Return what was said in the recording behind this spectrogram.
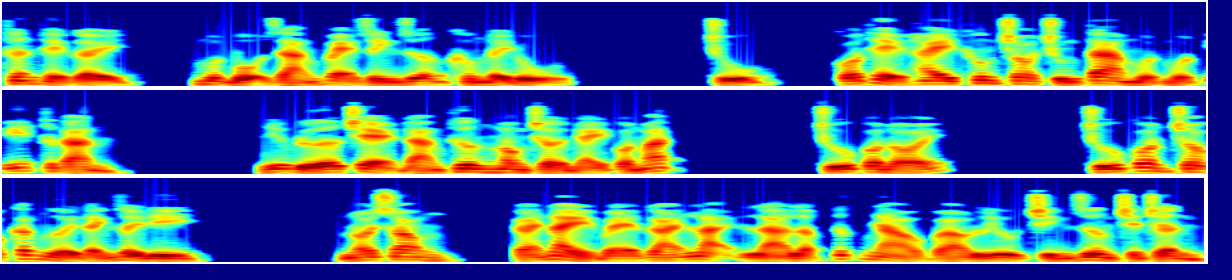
thân thể gầy, một bộ dáng vẻ dinh dưỡng không đầy đủ. Chú, có thể hay không cho chúng ta một một ít thức ăn? Những đứa trẻ đáng thương mong chờ nháy con mắt. Chú con nói, chú con cho các người đánh giày đi. Nói xong, cái này bé gái lại là lập tức nhào vào lưu chính dương trên chân,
